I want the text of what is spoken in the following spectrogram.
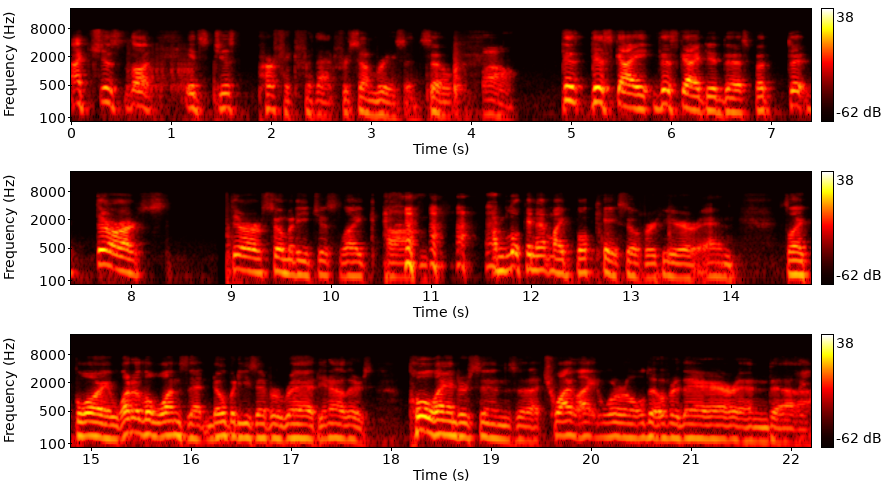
I just thought it's just perfect for that for some reason. So, wow. This, this guy, this guy did this, but th- there are there are so many just like um, I'm looking at my bookcase over here and it's like, boy, what are the ones that nobody's ever read? You know, there's Poul Anderson's uh, Twilight World over there, and uh,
